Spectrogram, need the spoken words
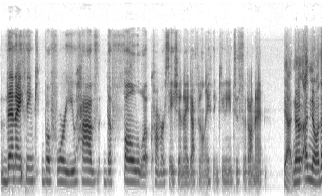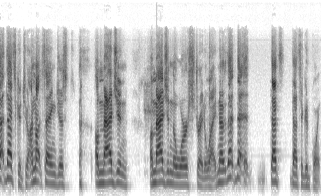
Then I think before you have the follow up conversation, I definitely think you need to sit on it. Yeah, no, I know that that's good too. I'm not saying just imagine imagine the worst straight away. No, that that that's that's a good point.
